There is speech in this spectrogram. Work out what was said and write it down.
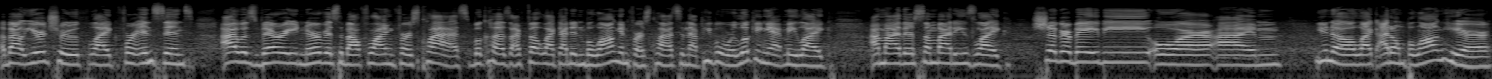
about your truth. Like, for instance, I was very nervous about flying first class because I felt like I didn't belong in first class and that people were looking at me like I'm either somebody's like sugar baby or I'm, you know, like I don't belong here.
